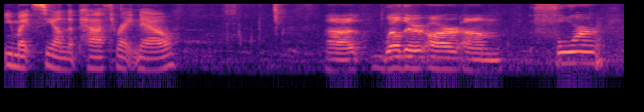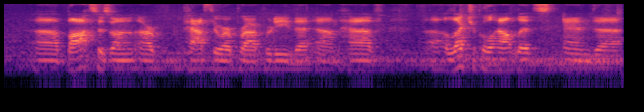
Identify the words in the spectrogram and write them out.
you might see on the path right now? Uh, well, there are um, four uh, boxes on our path through our property that um, have uh, electrical outlets, and uh,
